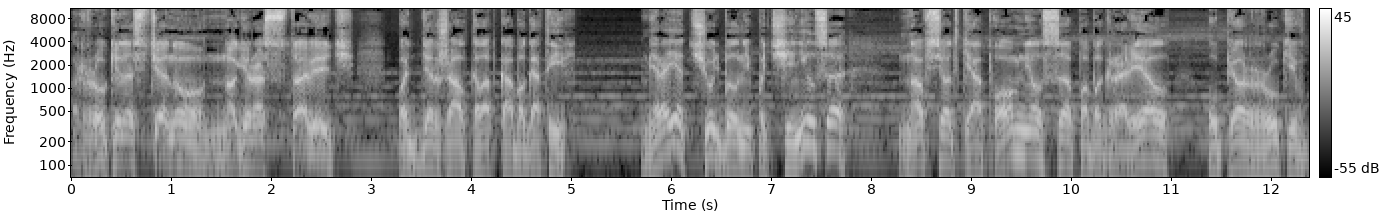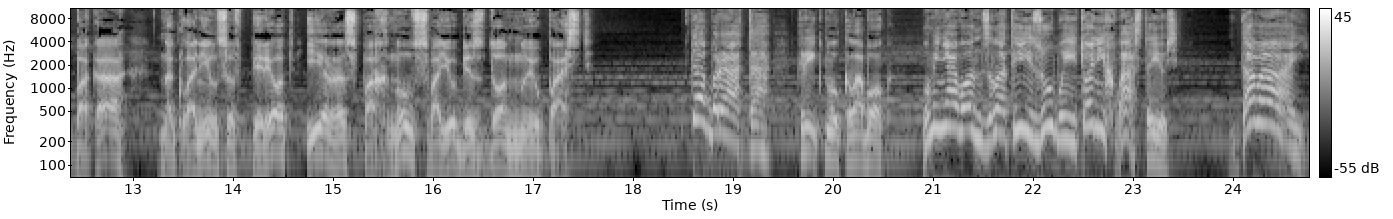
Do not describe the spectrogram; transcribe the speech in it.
«Руки на стену, ноги расставить!» — поддержал Колобка богатырь. Мироед чуть был не подчинился, но все-таки опомнился, побагровел, упер руки в бока — наклонился вперед и распахнул свою бездонную пасть. «Да, брата!» — крикнул Колобок. «У меня вон золотые зубы, и то не хвастаюсь! Давай!»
